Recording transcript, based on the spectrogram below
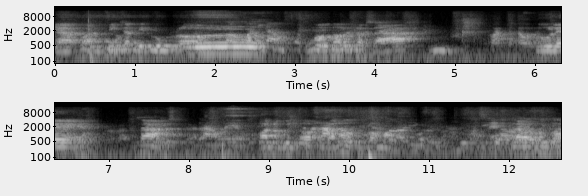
อย่าวันสิ่งศักดิ์สิทธิ์คุ้มครองวัดเจ้ามองต้องรักษา ดูแลสร้างเราแล้ววันบุญออกสวรรค์คุ้มครองมดเราต้องไหว้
